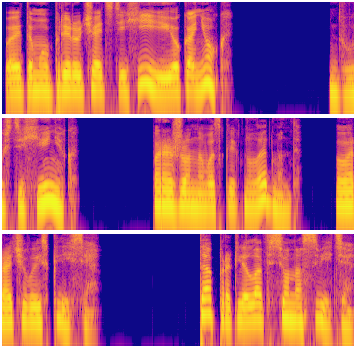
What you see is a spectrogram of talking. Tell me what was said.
поэтому приручать стихии ее конек. «Двустихийник?» — пораженно воскликнул Эдмонд, поворачиваясь к Лисе. Та прокляла все на свете,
